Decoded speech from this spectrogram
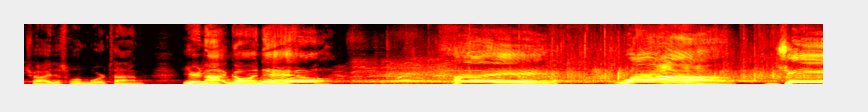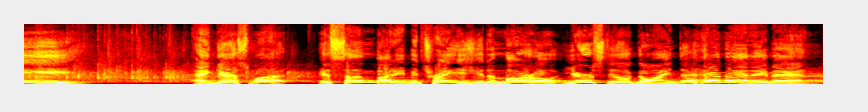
Try just one more time. You're not going to hell. Hey, wow, gee. And guess what? If somebody betrays you tomorrow, you're still going to heaven. Amen.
